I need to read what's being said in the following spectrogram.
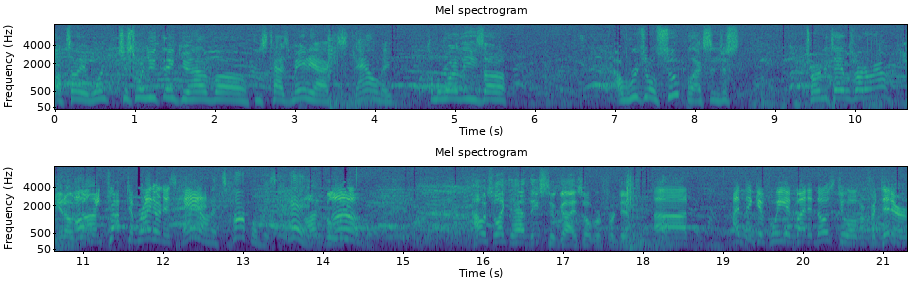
I'll tell you, one, just when you think you have uh, these Tazmaniacs down, they come with one of these uh, original suplex and just turn the tables right around. You know, Oh, Don, he dropped him right on his Right on the top of his head. unbelievable. Oh. How would you like to have these two guys over for dinner? Uh, I think if we invited those two over for dinner,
